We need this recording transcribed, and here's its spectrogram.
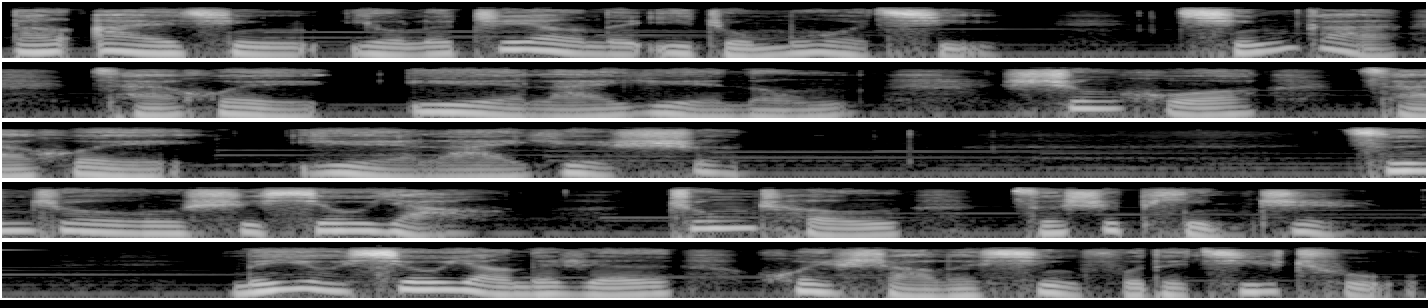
当爱情有了这样的一种默契，情感才会越来越浓，生活才会越来越顺。尊重是修养。忠诚则是品质，没有修养的人会少了幸福的基础，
